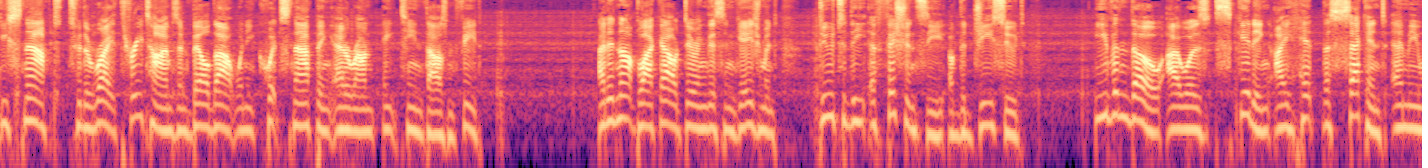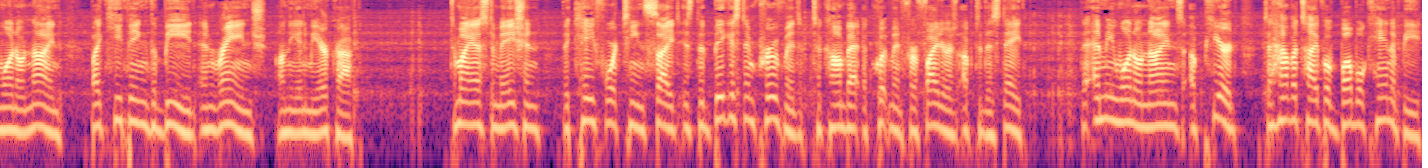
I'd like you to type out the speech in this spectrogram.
He snapped to the right three times and bailed out when he quit snapping at around 18,000 feet. I did not black out during this engagement due to the efficiency of the G suit. Even though I was skidding, I hit the second ME 109 by keeping the bead and range on the enemy aircraft. To my estimation, the K 14 sight is the biggest improvement to combat equipment for fighters up to this date. The ME 109s appeared to have a type of bubble canopy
